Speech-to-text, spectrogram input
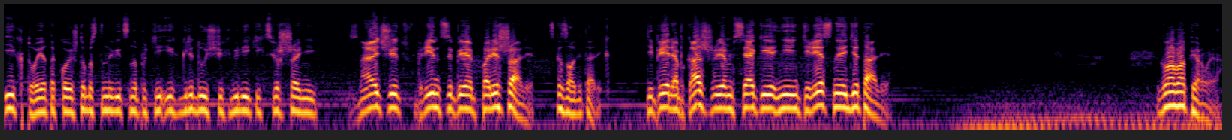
И кто я такой, чтобы становиться на пути их грядущих великих свершений? «Значит, в принципе, порешали», — сказал Виталик. «Теперь обкашляем всякие неинтересные детали». Глава первая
